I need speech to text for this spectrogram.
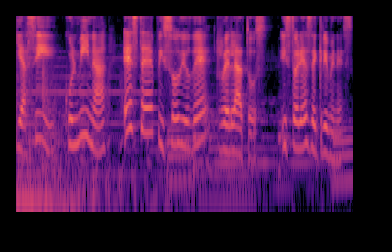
Y así culmina este episodio de Relatos, historias de crímenes.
